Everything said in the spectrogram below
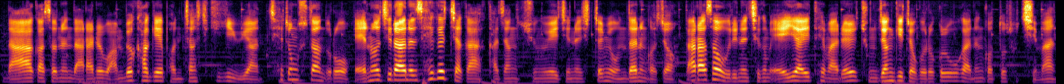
나아가서는 나라를 완벽하게 번창시키기 위한 최종 수단으로 에너지라는 세 글자가 가장 중요해지는 시점이 온다는 거죠. 따라서 우리는 지금 AI 테마를 중장기적으로 끌고 가는 것도 좋지만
